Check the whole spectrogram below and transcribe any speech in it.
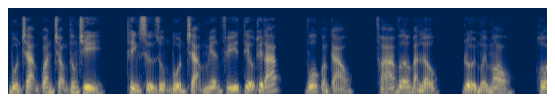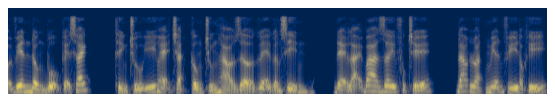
Bổn trạm quan trọng thông chi, thỉnh sử dụng bổn trạm miễn phí tiểu thuyết áp, vô quảng cáo, phá vỡ bản lầu, đổi mới mau, hội viên đồng bộ kệ sách, thỉnh chú ý hệ chặt công chúng hào giờ ghệ gần xỉn, để lại 3 giây phục chế, đao loạt miễn phí đọc khí.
